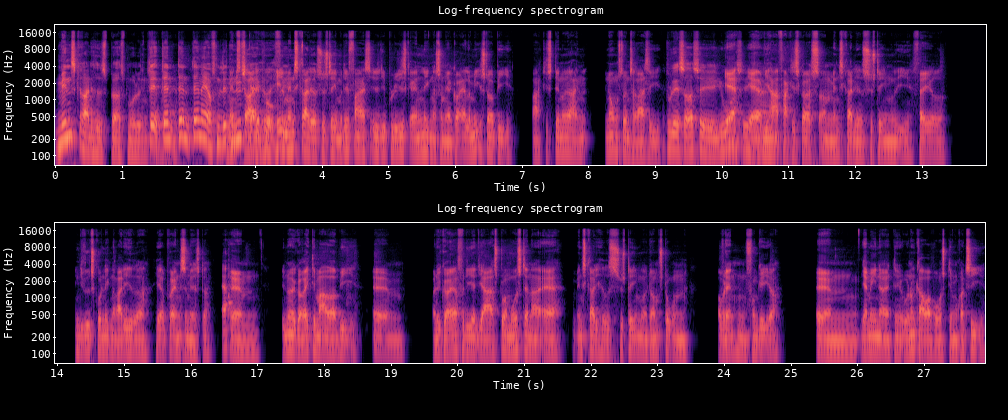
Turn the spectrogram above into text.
menneskerettighedsspørgsmålet. Den, den, den, den er jo sådan lidt nysgerrig på. Hele menneskerettighedssystemet, det er faktisk et af de politiske anlægner, som jeg går allermest op i. Faktisk, det er noget, jeg har en enormt stor interesse i. Du læser også øh, jura? Ja, ja, vi har faktisk også om menneskerettighedssystemet i faget individets grundlæggende rettigheder her på andet semester. Ja. Øhm, det er noget, jeg går rigtig meget op i. Øhm, og det gør jeg, fordi at jeg er stor modstander af menneskerettighedssystemet og domstolen, og hvordan den fungerer. Øhm, jeg mener, at det undergraver vores demokrati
